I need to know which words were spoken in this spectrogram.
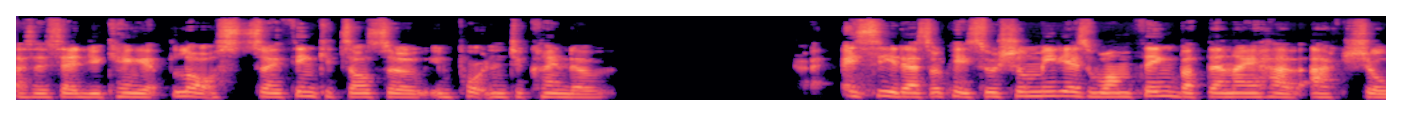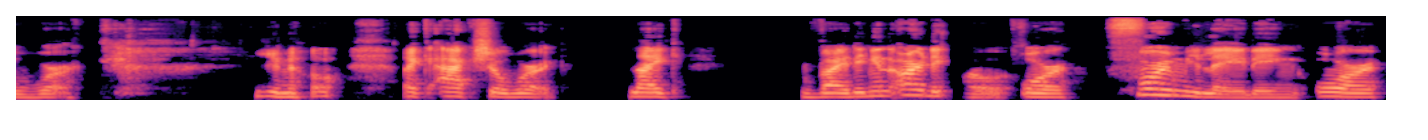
as I said, you can get lost. So I think it's also important to kind of I see it as okay, social media is one thing, but then I have actual work, you know, like actual work. Like writing an article or formulating or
